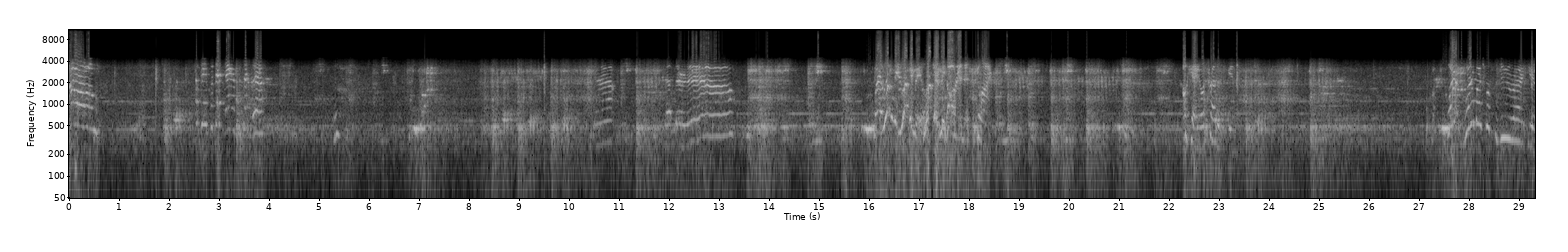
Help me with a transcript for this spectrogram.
Oh! Okay, put that there, put that there. Yeah. There now. Wait, look at me, look at me, look at me holding this gun. Okay, let's try this again. What, what am I supposed to do right here?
